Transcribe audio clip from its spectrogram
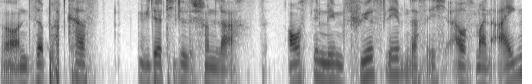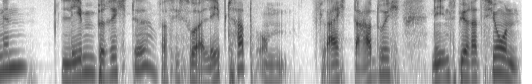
So, und dieser Podcast, wie der Titel schon lacht, aus dem Leben fürs Leben, dass ich aus meinem eigenen Leben berichte, was ich so erlebt habe, um vielleicht dadurch eine Inspiration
